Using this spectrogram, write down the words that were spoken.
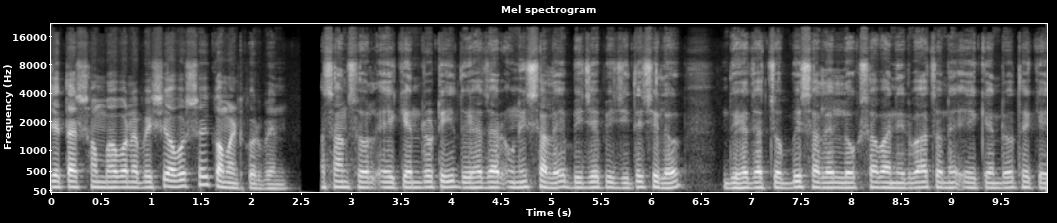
জেতার সম্ভাবনা বেশি অবশ্যই কমেন্ট করবেন। আসানসোল এই কেন্দ্রটি দুই হাজার উনিশ সালে বিজেপি জিতেছিল। দুই হাজার চব্বিশ সালের লোকসভা নির্বাচনে এই কেন্দ্র থেকে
